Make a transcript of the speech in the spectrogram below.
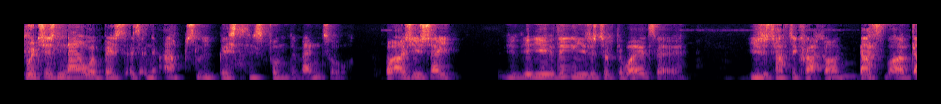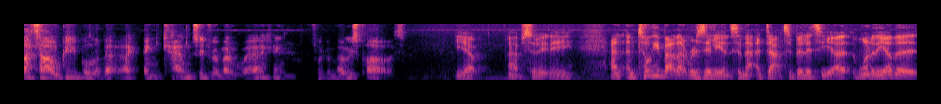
Which is now a business, an absolute business fundamental. But as you say, you, you think you just took the words there. You just have to crack on. That's that's how people have uh, encountered remote working for the most part. Yep, absolutely. And and talking about that resilience and that adaptability, uh, one of the other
